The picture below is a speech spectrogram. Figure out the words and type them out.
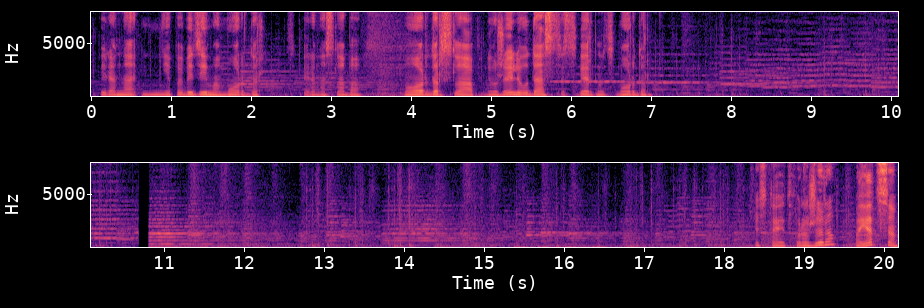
Теперь она непобедима. Мордор. Теперь она слаба. Мордор слаб. Неужели удастся свергнуть Мордор? Стоит фуражира. Боятся?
